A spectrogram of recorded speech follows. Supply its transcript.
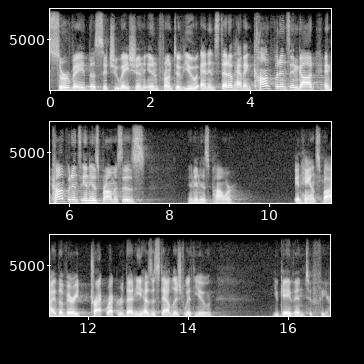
surveyed the situation in front of you and instead of having confidence in God and confidence in His promises and in His power, enhanced by the very track record that He has established with you, you gave in to fear.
